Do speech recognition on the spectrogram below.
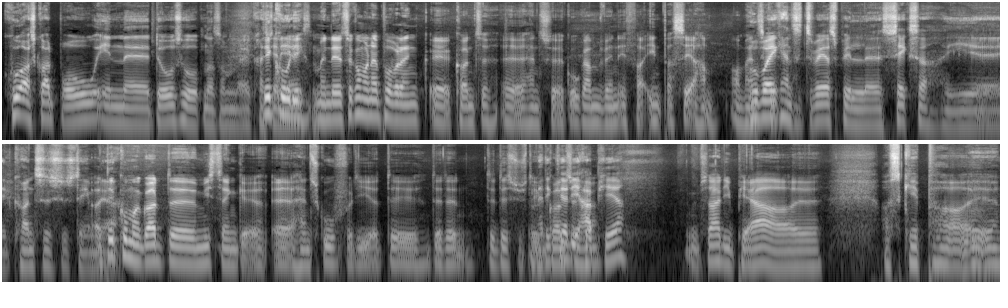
kunne også godt bruge en øh, dåseåbner som øh, Christian Det kunne de, Eriksen. men det, så kommer man an på, hvordan øh, Conte, øh, hans øh, gode gamle ven fra Inter, ser ham. Om Jeg håber ikke, han skal tilbage og spille øh, sekser i øh, et kontesystem. Og der. det kunne man godt øh, mistænke, at han skulle, fordi at det, det, det, det er det system. Men er det ikke der, de har. Pierre? Så har de Pierre og, øh, og Skip og... Øh,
